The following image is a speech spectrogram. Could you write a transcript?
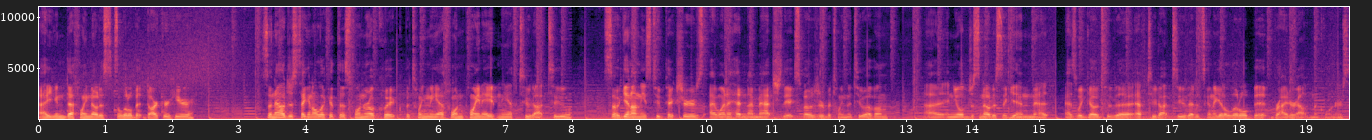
Uh, you can definitely notice it's a little bit darker here. So now just taking a look at this one real quick between the f1.8 and the f2.2. So again on these two pictures I went ahead and I matched the exposure between the two of them. Uh, and you'll just notice again that as we go to the f2.2 that it's going to get a little bit brighter out in the corners.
